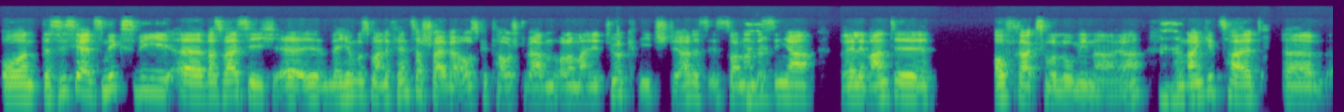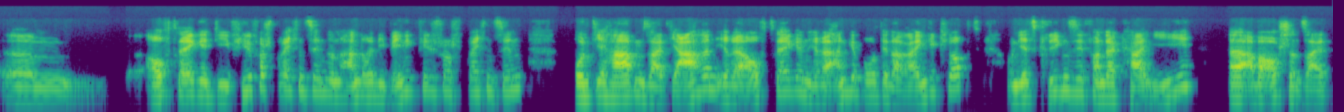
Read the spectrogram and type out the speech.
Und das ist ja jetzt nichts wie, äh, was weiß ich, äh, hier muss mal eine Fensterscheibe ausgetauscht werden oder meine Tür quietscht, ja, das ist, sondern mhm. das sind ja relevante Auftragsvolumina, ja. Mhm. Und dann gibt es halt äh, ähm, Aufträge, die vielversprechend sind und andere, die wenig vielversprechend sind. Und die haben seit Jahren ihre Aufträge und ihre Angebote da reingekloppt. Und jetzt kriegen sie von der KI, äh, aber auch schon seit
